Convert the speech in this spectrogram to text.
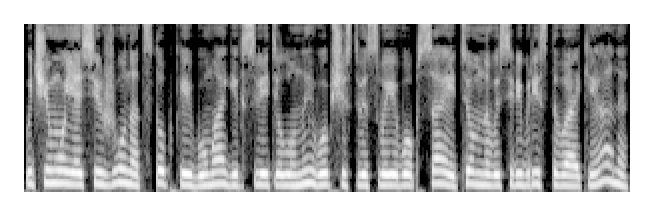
Почему я сижу над стопкой бумаги в свете луны в обществе своего пса и темного серебристого океана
